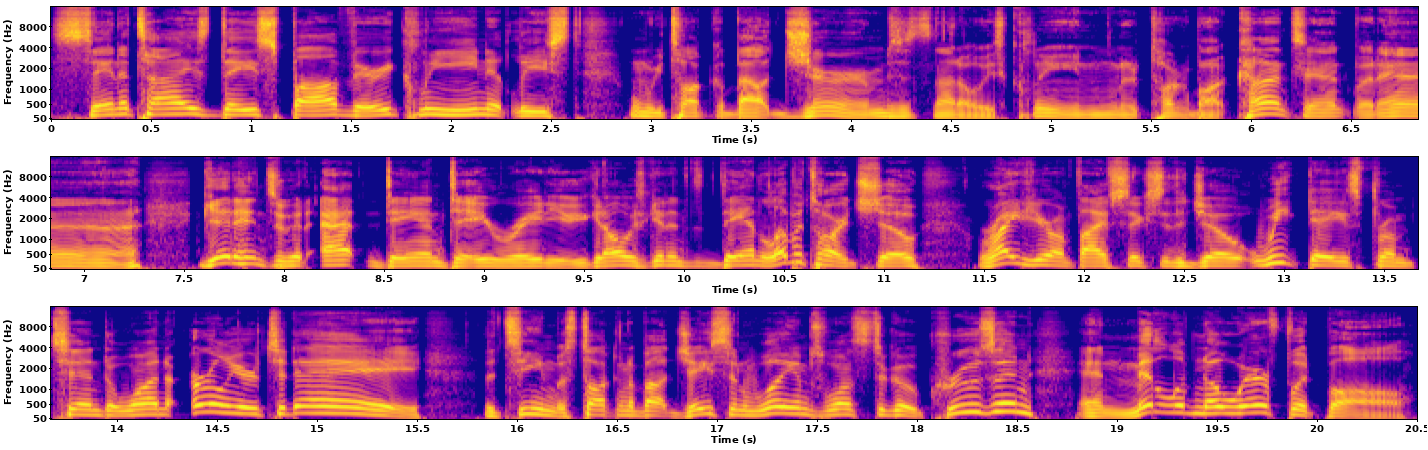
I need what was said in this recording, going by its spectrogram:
sanitized day spa, very clean, at least when we talk about germs. It's not always clean when we talk about content, but uh, get into it at Dan Day Radio. You can always get into Dan Le show right here on 560 The Joe, weekdays from 10 to 1. Earlier today, the team was talking about Jason Williams wants to go cruising and middle of nowhere football.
